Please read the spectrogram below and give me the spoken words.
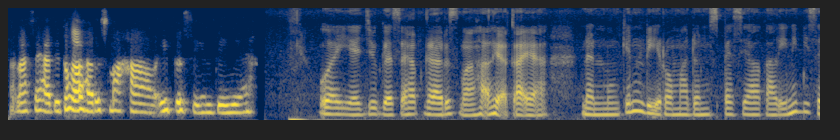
Karena sehat itu nggak harus mahal itu sih intinya Wah iya juga sehat gak harus mahal ya kak ya. Dan mungkin di Ramadan spesial kali ini bisa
